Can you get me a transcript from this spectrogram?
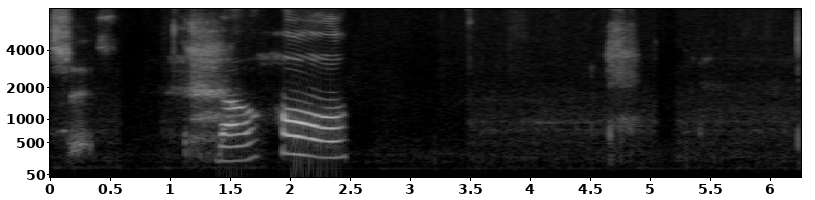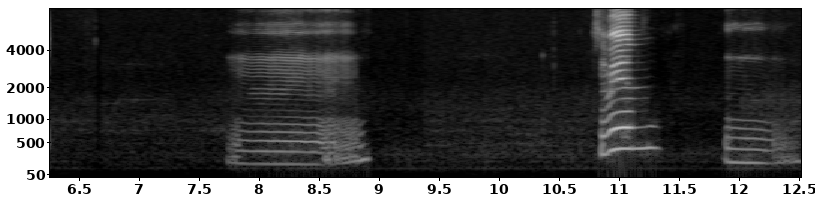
是，然后，嗯，这边嗯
